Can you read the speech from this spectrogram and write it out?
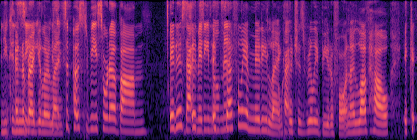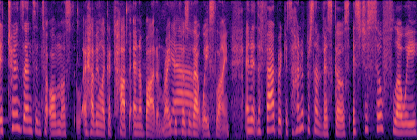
and you can and see. And the regular length. Is it supposed to be sort of, um, it is that it's, midi moment? It's definitely a midi length, okay. which is really beautiful. And I love how it, it transcends into almost having like a top and a bottom, right? Yeah. Because of that waistline. And it, the fabric is 100% viscose. It's just so flowy.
